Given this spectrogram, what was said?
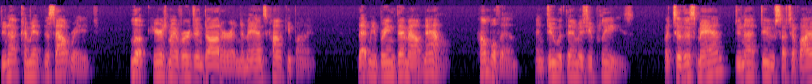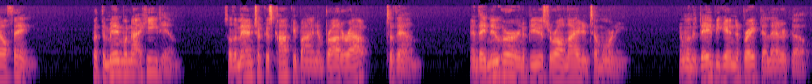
do not commit this outrage. Look, here is my virgin daughter and the man's concubine. Let me bring them out now. Humble them, and do with them as you please. But to this man, do not do such a vile thing. But the men would not heed him. So the man took his concubine and brought her out to them. And they knew her and abused her all night until morning. And when the day began to break, they let her go.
